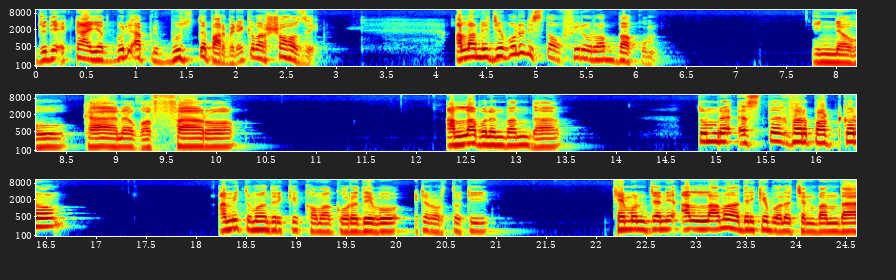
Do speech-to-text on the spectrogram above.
যদি একটা আয়াত বলি, আপনি বুঝতে পারবেন, একেবারে সহজে। আল্লাহ নিজে বলেন, ইস্তাগফিরু রব্বাকুম। ইন্নাহু কানা গফার আল্লাহ বলেন, বান্দা, তোমরা ইস্তেগফার পাঠ করো আমি তোমাদেরকে ক্ষমা করে দেব। এটার অর্থ কি? কেমন জানি আল্লাহ আমাদেরকে বলেছেন, বান্দা,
